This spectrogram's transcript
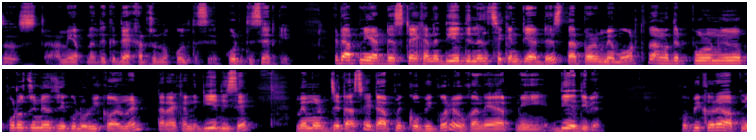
জাস্ট আমি আপনাদেরকে দেখার জন্য করতেছে, করতেছি আর কি এটা আপনি অ্যাড্রেসটা এখানে দিয়ে দিলেন সেকেন্ড অ্যাড্রেস তারপর মেমো অর্থাৎ আমাদের প্রয়োজনীয় প্রয়োজনীয় যেগুলো রিকোয়ারমেন্ট তারা এখানে দিয়ে দিছে। মেমোর যেটা আছে, এটা আপনি কপি করে ওখানে আপনি দিয়ে দিবেন। কপি করে আপনি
